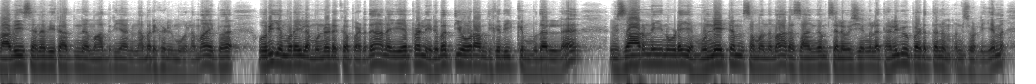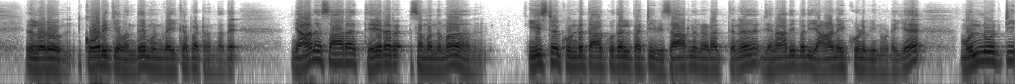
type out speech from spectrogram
ரவி செனவிரத்ன மாதிரியான நபர்கள் மூலமா இப்போ உரிய முறையில் முன்னெடுக்கப்படுது. ஆனால் ஏப்ரல் இருபத்தி ஓராம் தேதிக்கு முதல்ல விசாரணையினுடைய முன்னேற்றம் சம்பந்தமா அரசாங்கம் சில விஷயங்களை தெளிவுபடுத்தணும் சொல்லியும் இதில் ஒரு கோரிக்கை வந்து முன்வைக்கப்பட்டிருந்தது. ஞானசார தேரர் சம்பந்தமா ஈஸ்டர் குண்டு தாக்குதல் பற்றி விசாரணை நடத்தின ஜனாதிபதி ஆணைக்குழுவினுடைய முன்னூற்றி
